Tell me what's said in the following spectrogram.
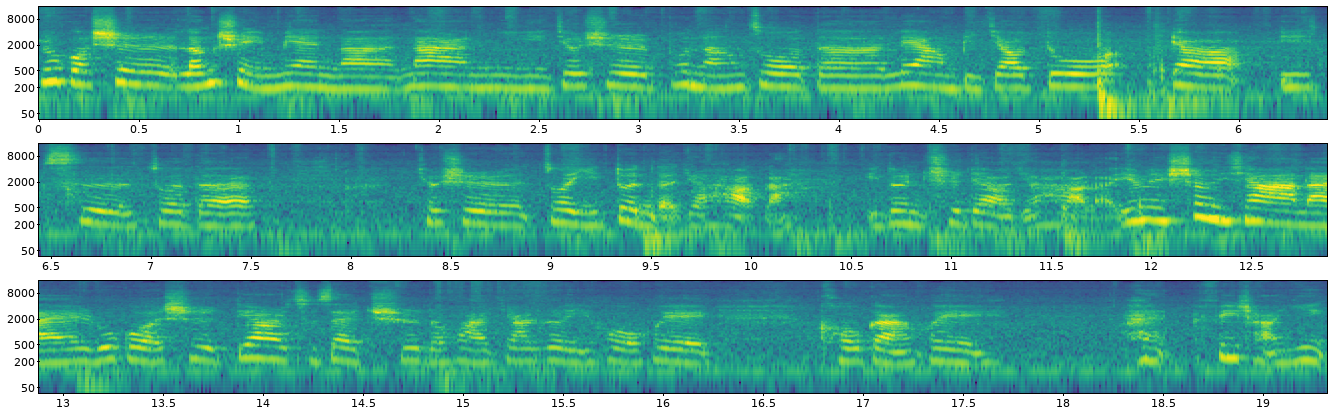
如果是冷水面呢，那你就是不能做的量比较多，要一次做的，就是做一顿的就好了，一顿吃掉就好了。因为剩下来如果是第二次再吃的话，加热以后会口感会。很非常硬。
